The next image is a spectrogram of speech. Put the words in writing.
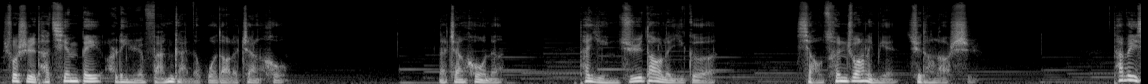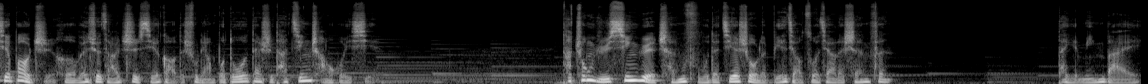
说是他谦卑而令人反感的活到了战后。那战后呢，他隐居到了一个小村庄里面去当老师。他为一些报纸和文学杂志写稿的数量不多，但是他经常会写。他终于心悦诚服的接受了蹩脚作家的身份。他也明白。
